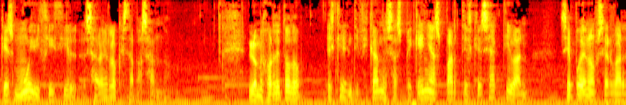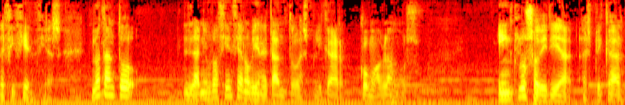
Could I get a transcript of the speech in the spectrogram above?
que es muy difícil saber lo que está pasando. Lo mejor de todo es que identificando esas pequeñas partes que se activan, se pueden observar deficiencias. No tanto la neurociencia no viene tanto a explicar cómo hablamos, incluso diría a explicar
